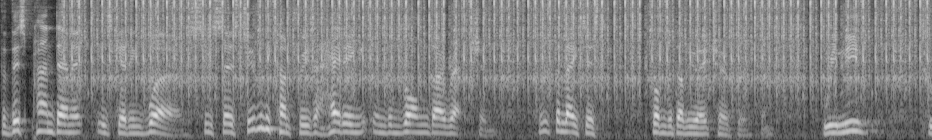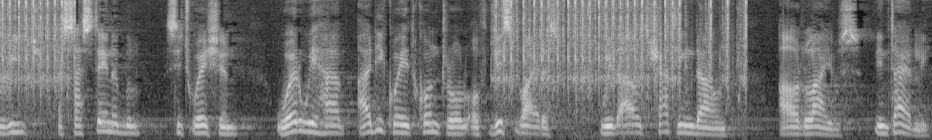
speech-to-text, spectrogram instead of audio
That this pandemic is getting worse. He says too many countries are heading in the wrong direction. Here's the latest from the WHO briefing. We need to reach a sustainable situation where we have adequate control of this virus without shutting down our lives entirely.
